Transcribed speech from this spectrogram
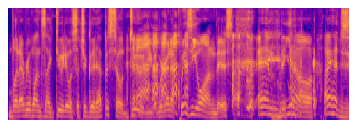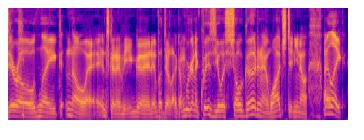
but everyone's like, "Dude, it was such a good episode, dude. We're gonna quiz you on this," and you know, I had zero like, "No way, it's gonna be good." But they're like, "We're gonna quiz you." It was so good, and I watched it. You know, I like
